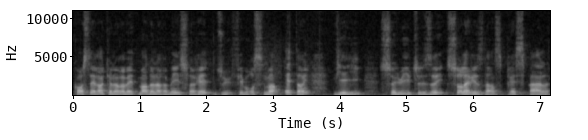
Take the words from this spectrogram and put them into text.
considérant que le revêtement de la remise serait du fibrociment éteint, vieilli, celui utilisé sur la résidence principale,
